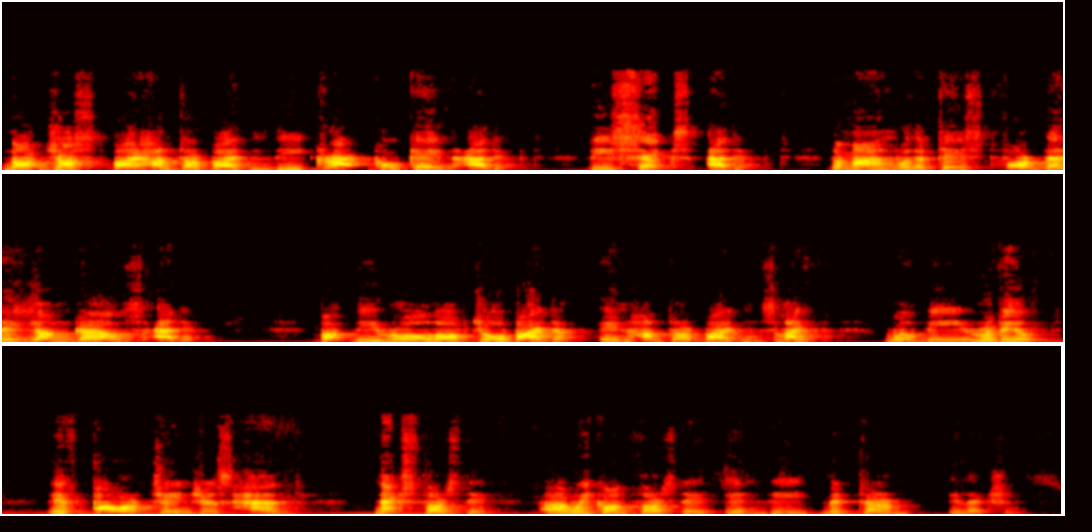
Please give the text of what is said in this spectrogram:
not just by Hunter Biden, the crack cocaine addict, the sex addict, the man with a taste for very young girls addict, but the role of Joe Biden in Hunter Biden's life will be revealed if power changes hand next Thursday, a week on Thursday, in the midterm elections.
